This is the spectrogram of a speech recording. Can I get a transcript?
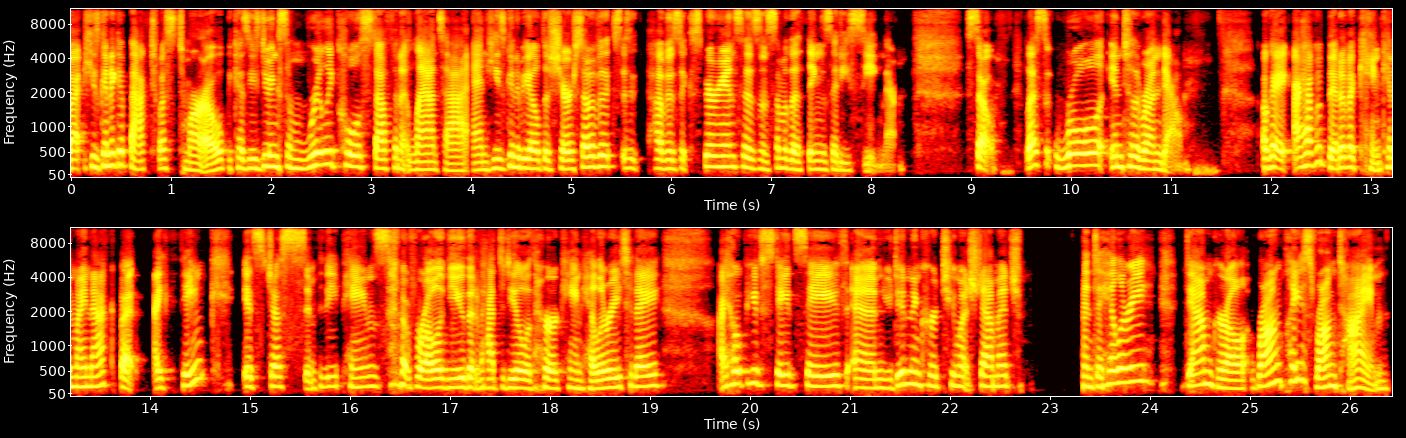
but he's going to get back to us tomorrow because he's doing some really cool stuff in Atlanta and he's going to be able to share some of his, of his experiences and some of the things that he's seeing there. So let's roll into the rundown. Okay, I have a bit of a kink in my neck, but I think it's just sympathy pains for all of you that have had to deal with Hurricane Hilary today. I hope you've stayed safe and you didn't incur too much damage. And to Hilary, damn girl, wrong place, wrong time.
